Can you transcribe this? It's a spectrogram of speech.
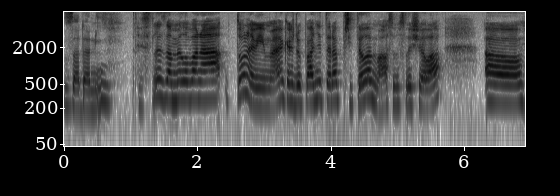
zadaný? Jestli zamilovaná, to nevíme. Každopádně teda přítele má, jsem slyšela. Uh,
